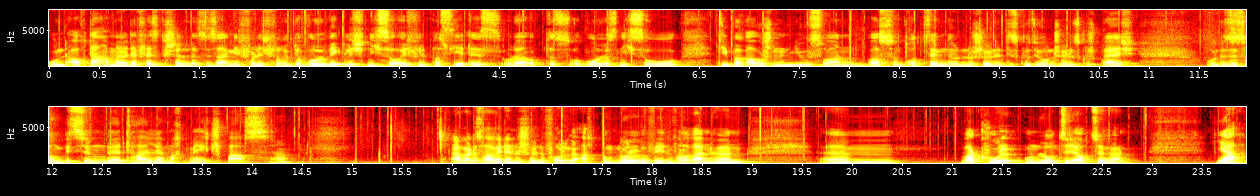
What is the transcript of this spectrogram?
und auch da haben wir wieder festgestellt, das ist eigentlich völlig verrückt, obwohl wirklich nicht so euch viel passiert ist oder ob das, obwohl das nicht so die berauschenden News waren, war es schon trotzdem eine, eine schöne Diskussion, ein schönes Gespräch. Und das ist so ein bisschen der Teil, der macht mir echt Spaß. Ja. Aber das war wieder eine schöne Folge. 8.0, auf jeden Fall reinhören. Ähm, war cool und lohnt sich auch zu hören. Ja,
